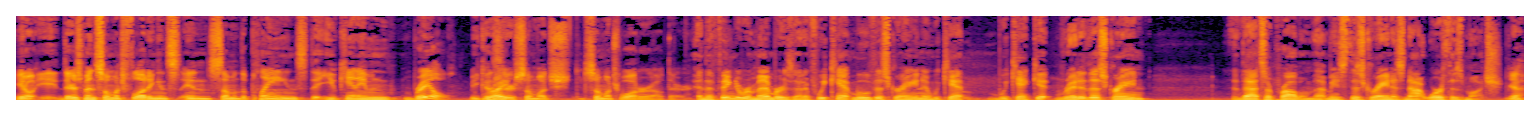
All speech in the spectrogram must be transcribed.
you know, i there's been so much flooding in, in some of the plains that you can't even rail because Right. there's so much so much water out there. And the thing to remember is that if we can't move this grain and we can't we can't get rid of this grain, that's a problem. That means this grain is not worth as much. Yeah,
